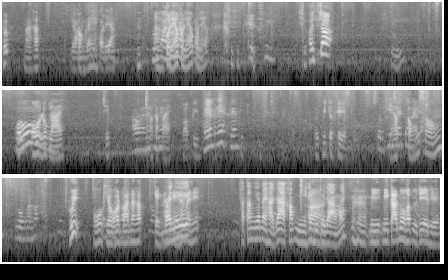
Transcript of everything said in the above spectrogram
ปึ๊บมาครับ กล่องแรกกดได้ยังลุ้นหน่อะอยกดแล้วนหกน่อยดแล้วกดแล้วเฮ้ยเจ้าโอ้โอ้โลกร้ายเอาอะไรนะเอากลับไป ป๊อปปี้เพมอันนี้เพมมิสเตอร์เพมส่วนพี่นะครับใช้ตัวกล่องไหนที่วะสองรวมกันปะหุยโอ้เคียวออสบัสนะครับ เก่งนะใบเก่งนี้นะใบนี้ คาตันเนียนในหายากครับมีให้ดูอ่า ตัวอย่างไหมมีมีการ์ดม่วงครับอยู่ที่ APM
